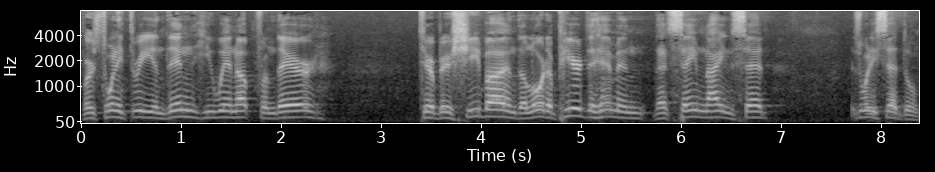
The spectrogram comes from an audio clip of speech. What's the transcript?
Verse 23 And then he went up from there to Beersheba, and the Lord appeared to him in that same night and said, This is what he said to him.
